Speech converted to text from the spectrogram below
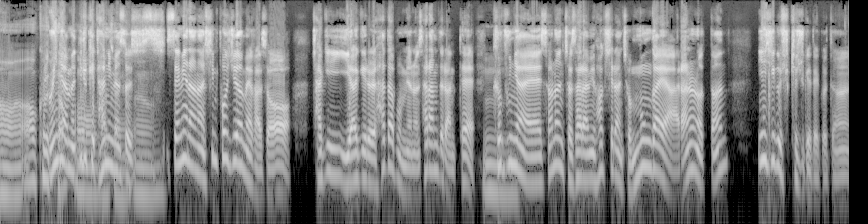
어, 어, 그렇죠. 왜냐하면 어, 이렇게 다니면서 맞아요. 시- 세미나나 심포지엄에 가서 자기 이야기를 하다 보면은 사람들한테 어. 음. 그 분야에서는 저 사람이 확실한 전문가야라는 어떤 인식을 시켜주게 되거든.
